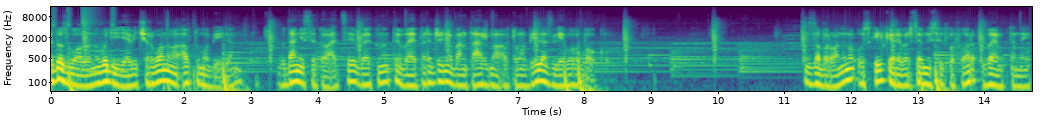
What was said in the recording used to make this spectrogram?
що дозволено водієві червоного автомобіля в даній ситуації виконати випередження вантажного автомобіля з лівого боку. Заборонено, оскільки реверсивний світлофор вимкнений.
